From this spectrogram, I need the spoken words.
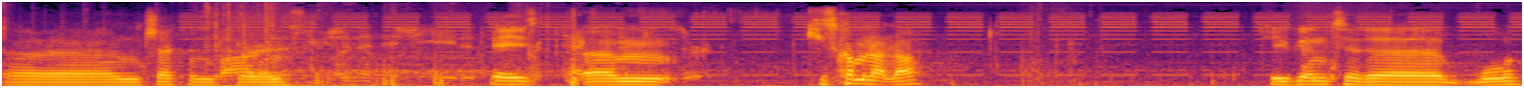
Um, checking Bomb for him. diffusion initiated. He's, um. He's coming out now. He's going to the wall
